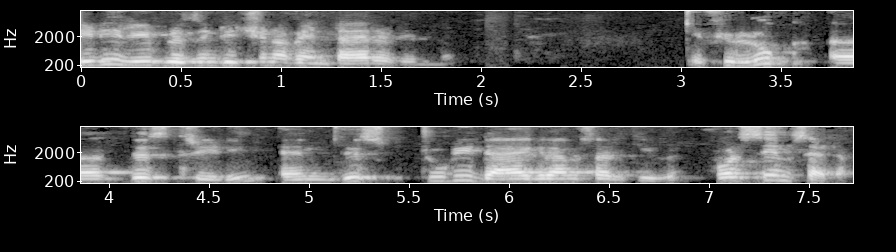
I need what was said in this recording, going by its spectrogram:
3D representation of entire element if you look uh, this 3D and these 2D diagrams are given for same setup.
